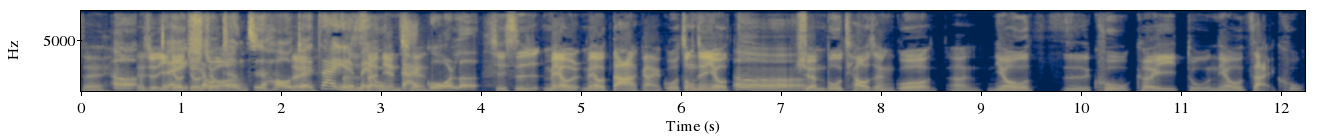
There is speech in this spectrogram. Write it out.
对，呃，那就一九对九九修正之后，对对，再也没23有年改过了。其实没有没有大改过，中间有嗯，宣布调整过，呃，牛仔裤可以读牛仔裤。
